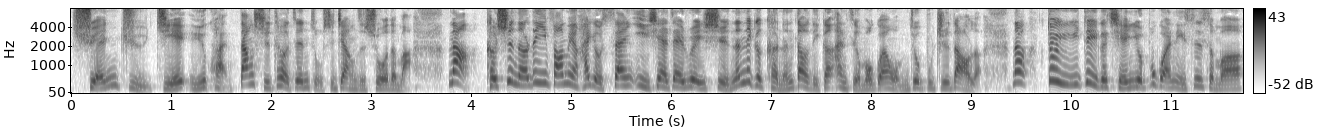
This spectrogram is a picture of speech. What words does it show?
选举结余款。当时特侦组是这样子说的嘛？那可是呢，另一方面还有三亿现在在瑞士，那那个可能到底跟案子有没有关，我们就不知道了。那对于这个钱，又不管你是什么。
